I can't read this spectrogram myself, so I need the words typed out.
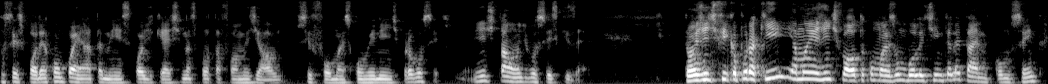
vocês podem acompanhar também esse podcast nas plataformas de áudio, se for mais conveniente para vocês. A gente está onde vocês quiserem. Então a gente fica por aqui e amanhã a gente volta com mais um Boletim Teletime. Como sempre,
